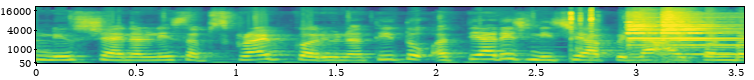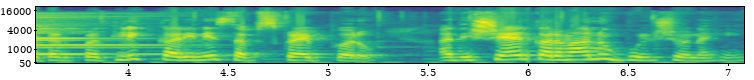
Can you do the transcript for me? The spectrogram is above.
ન્યૂઝ ચેનલને સબસ્ક્રાઇબ કર્યું નથી, તો અત્યારે જ નીચે આપેલા આઇકોન બટન પર ક્લિક કરીને સબસ્ક્રાઇબ કરો અને શેર કરવાનું ભૂલશો નહીં.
